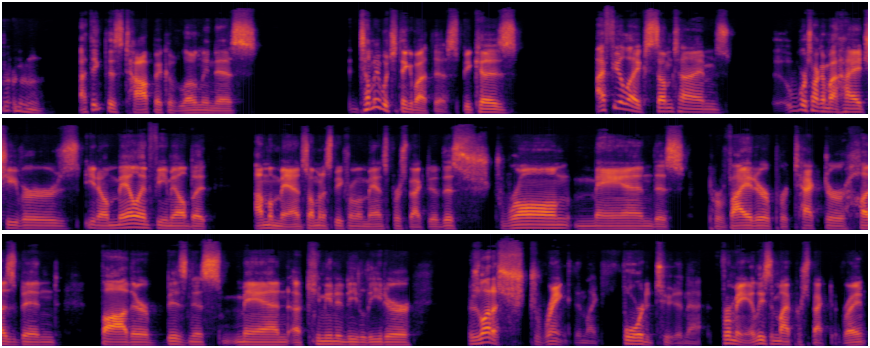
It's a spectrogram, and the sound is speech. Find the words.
I think this topic of loneliness tell me what you think about this because I feel like sometimes uh, we're talking about high achievers, you know, male and female, but I'm a man, so I'm going to speak from a man's perspective. This strong man, this provider, protector, husband, father, businessman, a community leader. There's a lot of strength and like fortitude in that for me, at least in my perspective, right?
